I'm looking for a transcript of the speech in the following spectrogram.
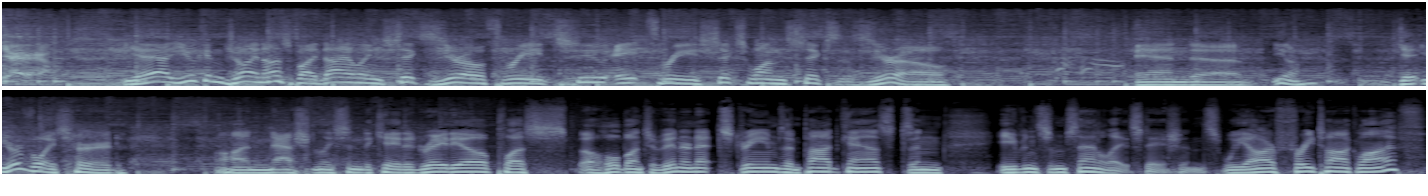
Yeah. Yeah, you can join us by dialing 603 283 6160 and, uh, you know, get your voice heard on nationally syndicated radio, plus a whole bunch of internet streams and podcasts, and even some satellite stations. We are Free Talk Live.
